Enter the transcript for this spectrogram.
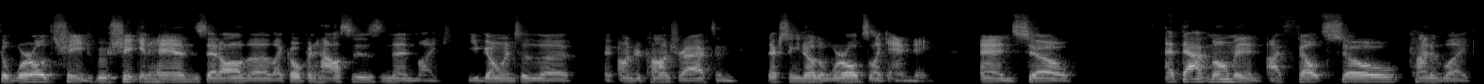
the world changed. We were shaking hands at all the like open houses, and then like you go into the under contract, and next thing you know, the world's like ending. And so at that moment, I felt so kind of like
